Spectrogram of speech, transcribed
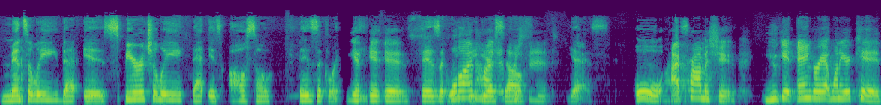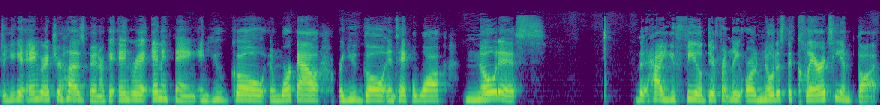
mentally, that is spiritually, that is also physically. It, it is. Physically. 100%. Yes. Oh, I promise you, you get angry at one of your kids or you get angry at your husband or get angry at anything and you go and work out or you go and take a walk, notice that how you feel differently or notice the clarity in thought.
